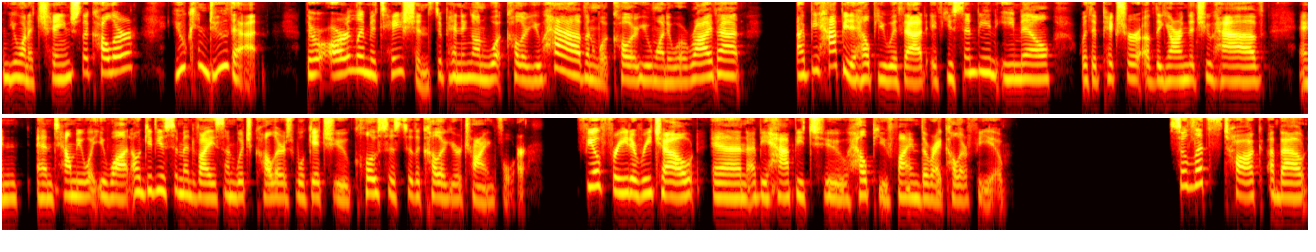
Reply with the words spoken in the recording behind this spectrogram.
and you want to change the color, you can do that. There are limitations depending on what color you have and what color you want to arrive at. I'd be happy to help you with that. If you send me an email with a picture of the yarn that you have and, and tell me what you want, I'll give you some advice on which colors will get you closest to the color you're trying for. Feel free to reach out and I'd be happy to help you find the right color for you. So let's talk about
